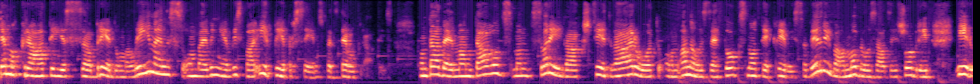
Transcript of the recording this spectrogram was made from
demokrātijas brieduma līmenis un vai viņiem vispār ir pieprasījums pēc demokrātijas. Un tādēļ man daudz, man svarīgāk šķiet vērot un analizēt to, kas notiek Krievijas sabiedrībā, mobilizācija šobrīd ir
